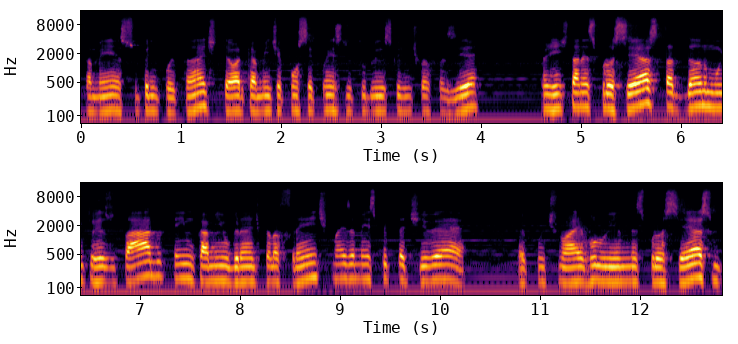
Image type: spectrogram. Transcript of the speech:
Também é super importante. Teoricamente, é consequência de tudo isso que a gente vai fazer. A gente está nesse processo, está dando muito resultado, tem um caminho grande pela frente, mas a minha expectativa é, é continuar evoluindo nesse processo.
